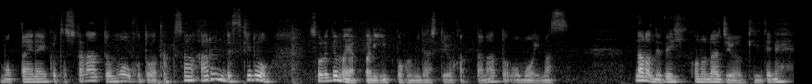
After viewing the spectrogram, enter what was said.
もったいないことしたなと思うことはたくさんあるんですけど、それでもやっぱり一歩踏み出してよかったなと思います。なのでぜひこのラジオを聞いてね、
